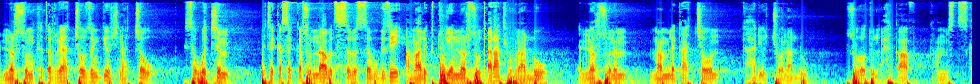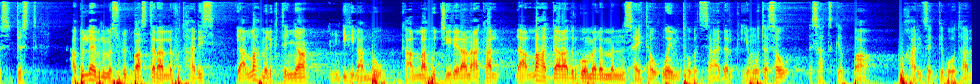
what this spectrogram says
እነርሱም ከጥሪያቸው ዘንጊዎች ናቸው። ሰዎችም በተቀሰቀሱና በተሰበሰቡ ጊዜ አማልክቱ የእነርሱ ጠላት ይሆናሉ፣ እነርሱንም ማምለካቸውን ከሃዲዎች ይሆናሉ። ሱረቱል አሕቃፍ ከአምስት እስከ ስድስት አብዱላህ ብን መስዑድ ባስተላለፉት ሐዲስ የአላህ መልእክተኛ እንዲህ ይላሉ ከአላህ ውጪ ሌላን አካል ለአላህ አጋር አድርጎ መለመን ሳይተው ወይም ተውበት ሳያደርግ የሞተ ሰው እሳት ገባ። ቡኻሪ ዘግቦታል።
